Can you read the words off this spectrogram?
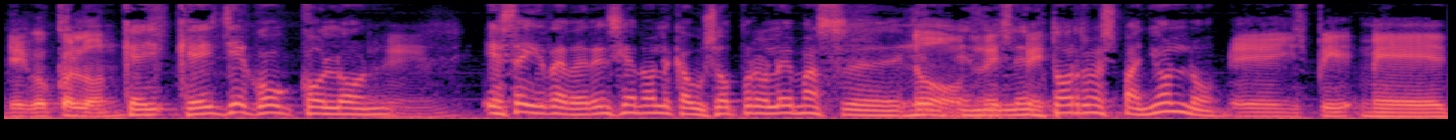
Llegó Colón. que, que llegó Colón, Sí. esa irreverencia no le causó problemas eh, en- No, en, el entorno español, ¿no? Eh, me-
